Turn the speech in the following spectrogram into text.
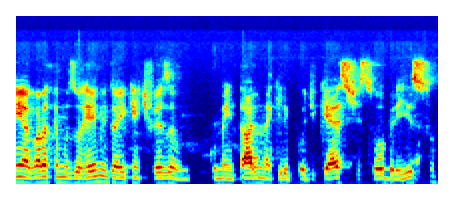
tem agora temos o Hamilton aí que a gente fez um comentário naquele podcast sobre isso.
